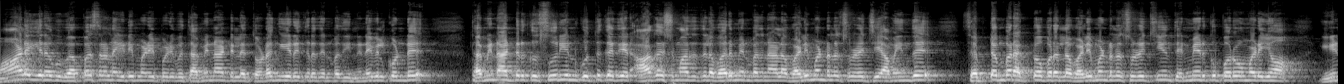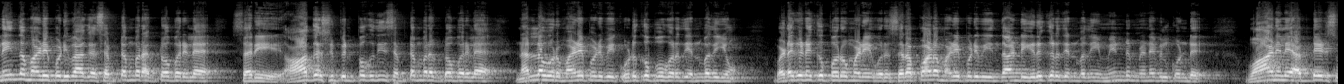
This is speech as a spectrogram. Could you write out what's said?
மாலை இரவு வெப்பசலன இடிமழை பொழிவு தமிழ்நாட்டில் தொடங்கி இருக்கிறது என்பதை நினைவில் கொண்டு தமிழ்நாட்டிற்கு சூரியன் குத்துக்கதிர் ஆகஸ்ட் மாதத்தில் வரும் என்பதனால் வளிமண்டல சுழற்சி அமைந்து செப்டம்பர் அக்டோபரில் வளிமண்டல சுழற்சியும் தென்மேற்கு பருவமழையும் இணைந்த மழைப்பொழிவாக செப்டம்பர் அக்டோபரில் சரி ஆகஸ்ட் பிற்பகுதி செப்டம்பர் அக்டோபரில் நல்ல ஒரு மழைப்பொழிவை கொடுக்க போகிறது என்பதையும் வடகிழக்கு பருவமழை ஒரு சிறப்பான மழைப்பொழிவு இந்த ஆண்டு இருக்கிறது என்பதையும் மீண்டும் நினைவில் கொண்டு வானிலை அப்டேட்ஸ்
